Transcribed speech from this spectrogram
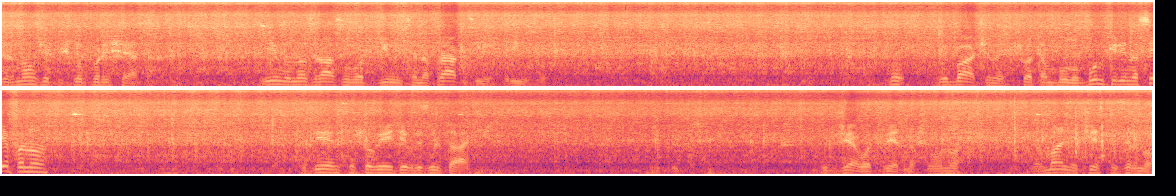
Зерно вже пішло по решетах. І воно зразу от ділиться на фракції різні. Ну, ви бачили, що там було в бункері насипано. Подивимося, що вийде в результаті. І Тут, тут вже от видно, що воно нормальне чисте зерно,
